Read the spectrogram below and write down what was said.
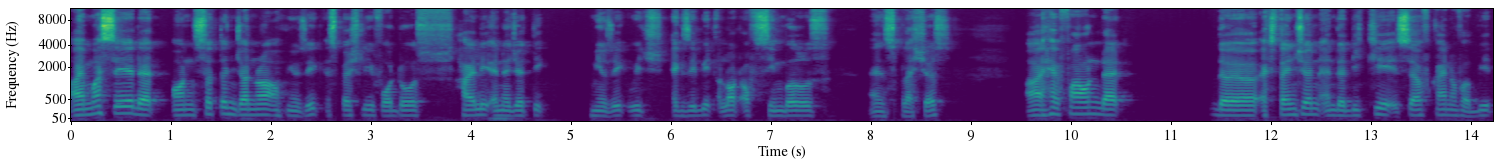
I must say that on certain genre of music, especially for those highly energetic music which exhibit a lot of cymbals and splashes, I have found that the extension and the decay itself kind of a bit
